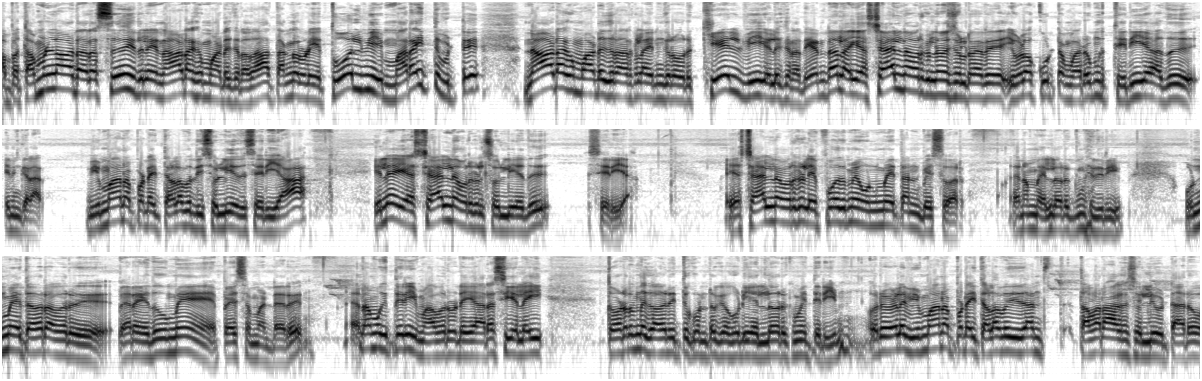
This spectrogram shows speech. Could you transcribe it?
அப்போ தமிழ்நாடு அரசு இதில் நாடகம் ஆடுகிறதா? தங்களுடைய தோல்வியை மறைத்து விட்டு நாடகம் ஆடுகிறார்களா என்கிற ஒரு கேள்வி எழுகிறது. என்றால் ஐயா ஸ்டாலின் அவர்கள் என்ன சொல்கிறாரு இவ்வளோ கூட்டம் வரும்னு தெரியாது என்கிறார். விமானப்படை தளபதி சொல்லியது சரியா? இல்லை ஐயா ஸ்டாலின் அவர்கள் சொல்லியது சரியா? ஐயா ஸ்டாலின் அவர்கள் எப்போதுமே உண்மையை தான் பேசுவார். அது நம்ம எல்லோருக்குமே தெரியும். உண்மையை தவிர அவர் வேற எதுவுமே பேச மாட்டார். நமக்கு தெரியும் அவருடைய அரசியலை தொடர்ந்து கவனித்து கொண்டிருக்கக்கூடிய எல்லோருக்குமே தெரியும். ஒருவேளை விமானப்படை தளபதி தான் தவறாக சொல்லிவிட்டாரோ?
